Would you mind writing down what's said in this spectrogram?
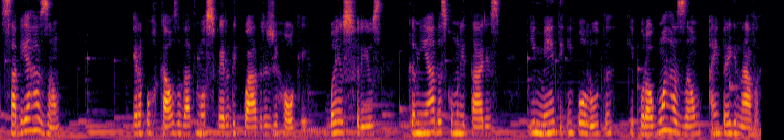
Sabia a razão. Era por causa da atmosfera de quadras de hóquei, banhos frios, caminhadas comunitárias e mente impoluta que por alguma razão a impregnava.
